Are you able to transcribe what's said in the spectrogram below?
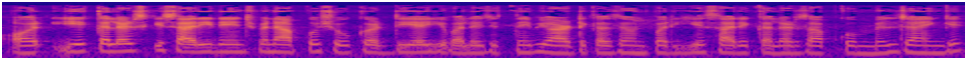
और ये कलर्स की सारी रेंज मैंने आपको शो कर दी है। ये वाले जितने भी आर्टिकल्स हैं उन पर ये सारे कलर्स आपको मिल जाएँगे।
